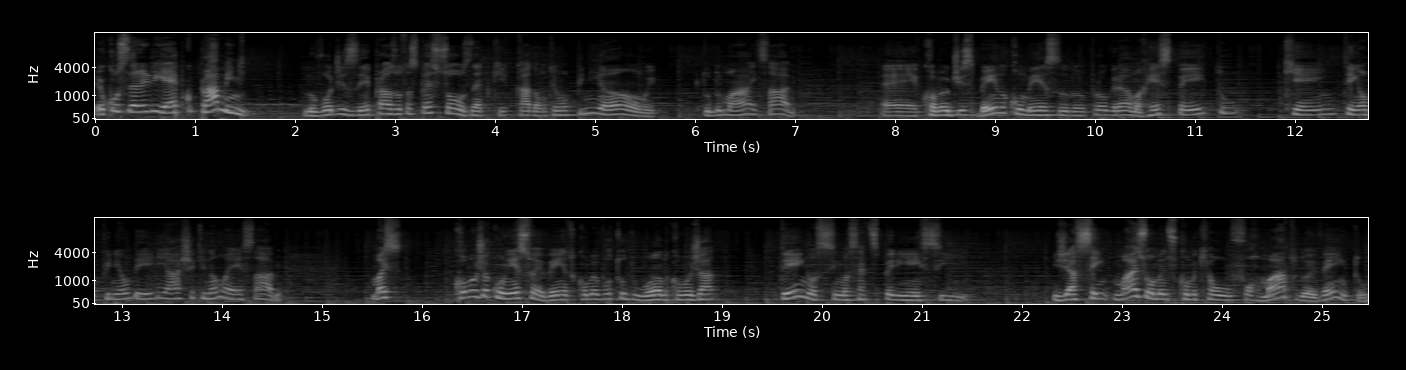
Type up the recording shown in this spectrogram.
Eu considero ele épico pra mim. Não vou dizer para as outras pessoas, né? Porque cada um tem uma opinião e tudo mais, sabe? É, como eu disse bem no começo do programa, respeito quem tem a opinião dele e acha que não é, sabe? Mas como eu já conheço o evento, como eu vou todo ano, como eu já tenho assim uma certa experiência e já sei mais ou menos como é que é o formato do evento,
